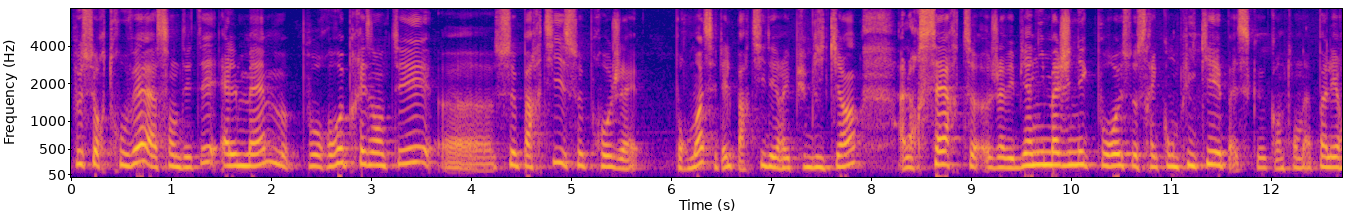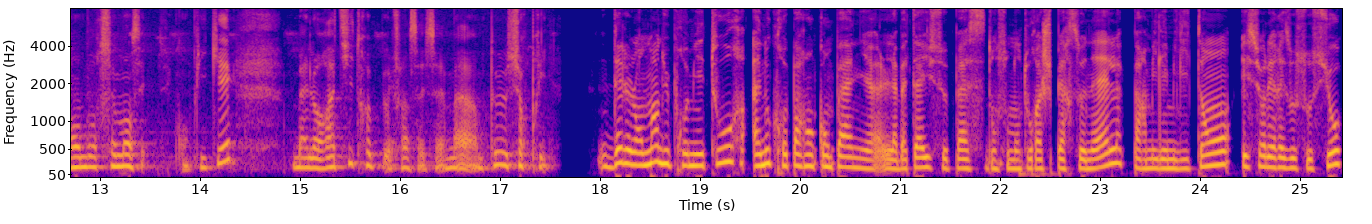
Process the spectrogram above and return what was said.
peut se retrouver à s'endetter elle-même pour représenter euh, ce parti et ce projet. Pour moi, c'était le parti des républicains. Alors certes, j'avais bien imaginé que pour eux, ce serait compliqué, parce que quand on n'a pas les remboursements, c'est compliqué. Mais alors à titre, enfin, ça m'a un peu surpris. Dès le lendemain du premier tour, Anouk repart en campagne. La bataille se passe dans son entourage personnel, parmi les militants et sur les réseaux sociaux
